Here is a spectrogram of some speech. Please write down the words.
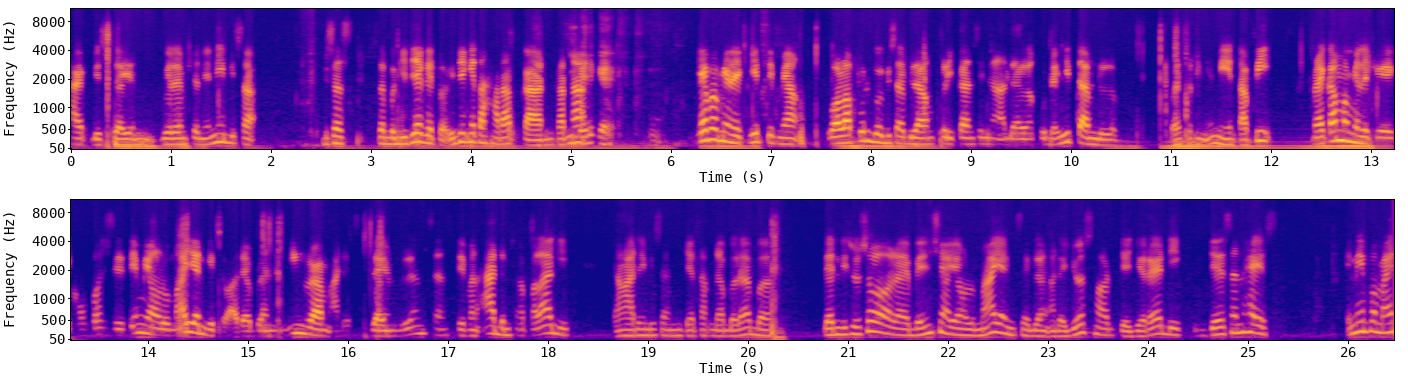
hype di Zion Williamson ini bisa bisa sebegini gitu. Ini kita harapkan karena kayak... dia memiliki tim yang walaupun gue bisa bilang Pelicans ini adalah kuda hitam dalam Western ini tapi mereka memiliki komposisi tim yang lumayan gitu. Ada Brandon Ingram ada Zion Williamson Steven Adams apalagi yang ada yang bisa mencetak double double dan disusul oleh benchnya yang lumayan bisa bilang ada Josh Hart, JJ Redick, Jason Hayes. Ini pemain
